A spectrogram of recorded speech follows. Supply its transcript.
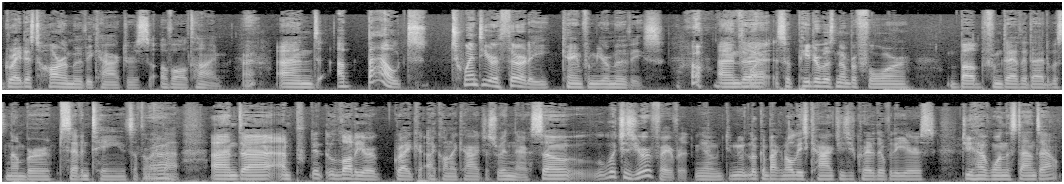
greatest horror movie characters of all time, Right. and about 20 or 30 came from your movies. Oh, and uh, so Peter was number four. Bub from Day of the Dead was number seventeen, something like that, and uh, and a lot of your great iconic characters were in there. So, which is your favorite? You know, looking back at all these characters you've created over the years, do you have one that stands out?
